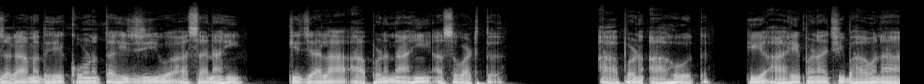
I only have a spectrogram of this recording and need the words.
जगामध्ये कोणताही जीव असा नाही की ज्याला आपण नाही असं वाटतं. आपण आहोत ही आहेपणाची भावना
